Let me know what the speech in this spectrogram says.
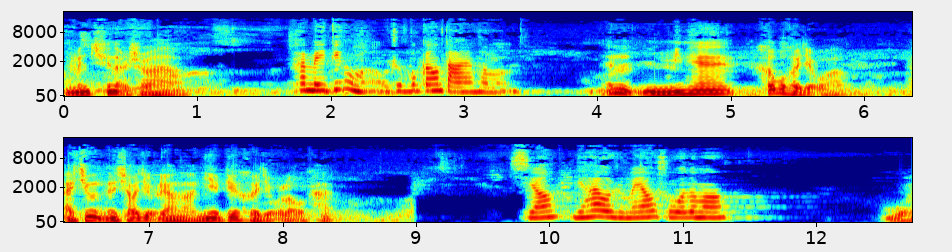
你们去哪儿吃饭啊？还没定呢，我这不刚答应他吗？那你明天喝不喝酒啊？哎，就你那小酒量啊，你也别喝酒了，我看。行，你还有什么要说的吗？我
